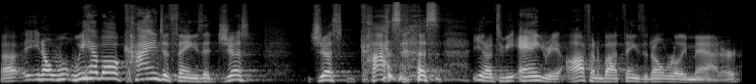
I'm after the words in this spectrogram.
Uh, you know, we have all kinds of things that just, just cause us, you know, to be angry, often about things that don't really matter.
